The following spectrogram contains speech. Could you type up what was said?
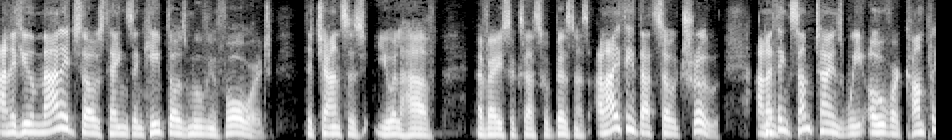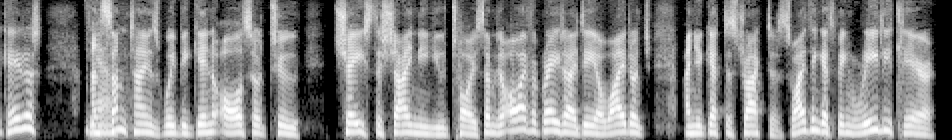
and if you manage those things and keep those moving forward, the chances you will have a very successful business. And I think that's so true. And mm. I think sometimes we overcomplicate it. And yeah. sometimes we begin also to chase the shiny new toy. Somebody, oh, I have a great idea. Why don't you? And you get distracted. So I think it's being really clear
